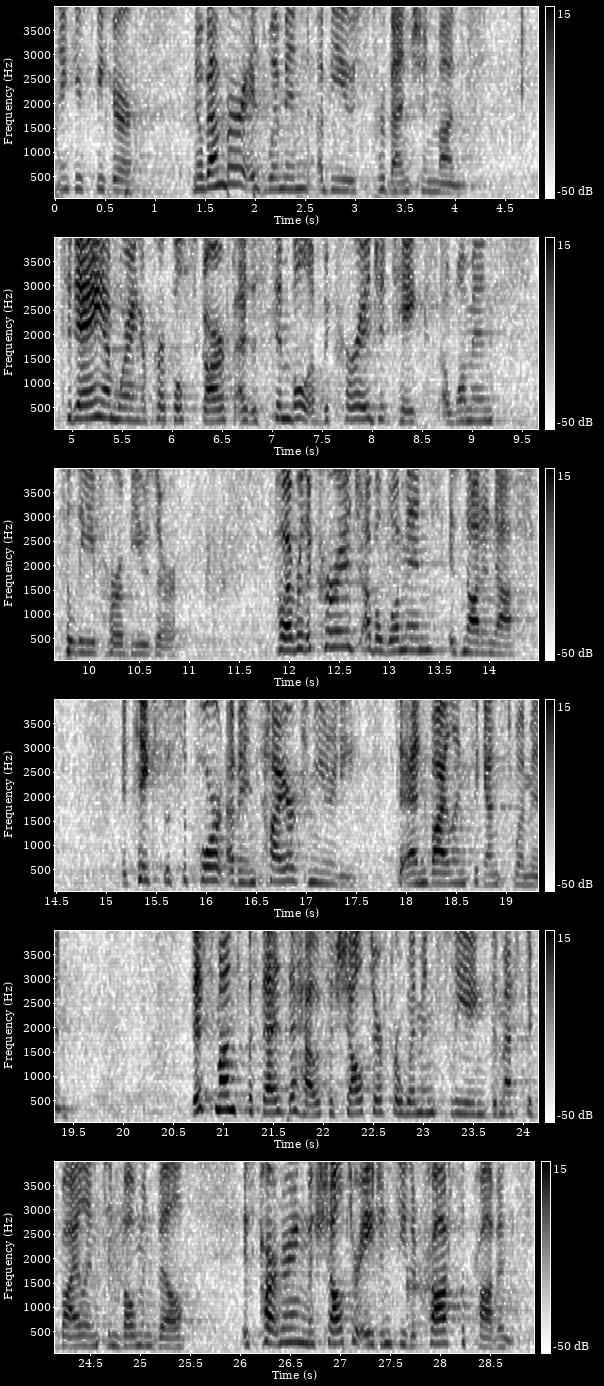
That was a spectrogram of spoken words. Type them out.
Thank you, Speaker. November is Women Abuse Prevention Month. Today, I'm wearing a purple scarf as a symbol of the courage it takes a woman to leave her abuser. However, the courage of a woman is not enough. It takes the support of an entire community to end violence against women. This month, Bethesda House, a shelter for women fleeing domestic violence in Bowmanville, is partnering with shelter agencies across the province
